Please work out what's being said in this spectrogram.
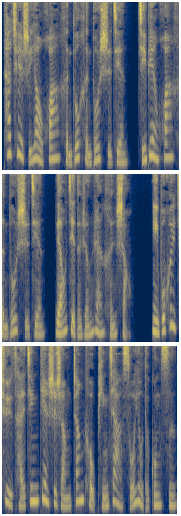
它确实要花很多很多时间，即便花很多时间，了解的仍然很少。你不会去财经电视上张口评价所有的公司。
